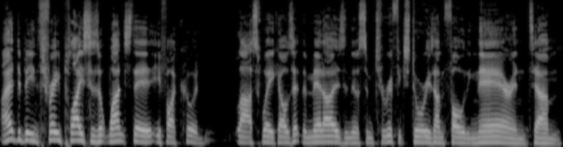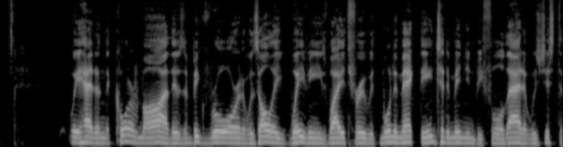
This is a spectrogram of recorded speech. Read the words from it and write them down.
I had to be in three places at once there if I could last week. I was at the Meadows, and there was some terrific stories unfolding there, and um, we had in the corner of my eye, there was a big roar, and it was Ollie weaving his way through with Munhamek, the Inter Dominion before that. It was just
